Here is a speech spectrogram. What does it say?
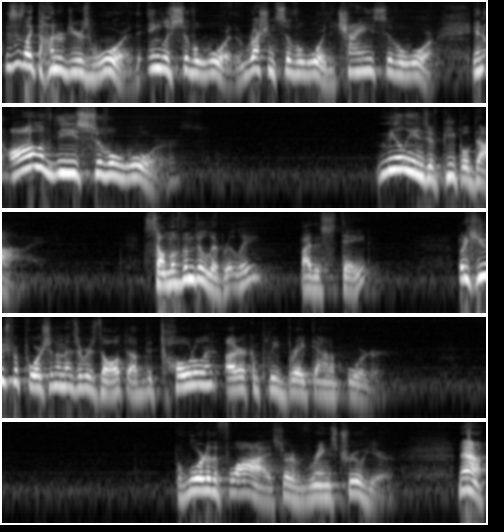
This is like the Hundred Years' War, the English Civil War, the Russian Civil War, the Chinese Civil War. In all of these civil wars, millions of people died. Some of them deliberately by the state, but a huge proportion of them as a result of the total and utter complete breakdown of order. The Lord of the Flies sort of rings true here. Now,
